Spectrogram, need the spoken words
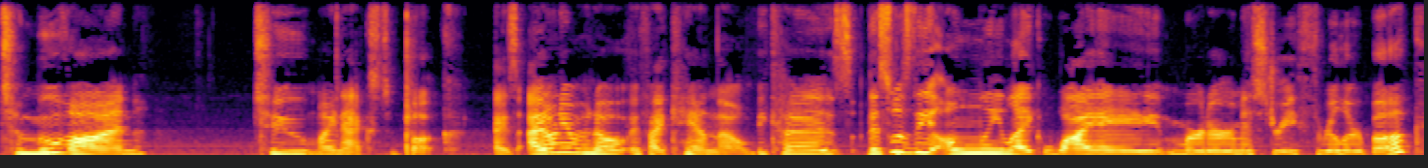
to move on to my next book. Guys, I don't even know if I can though, because this was the only like YA murder mystery thriller book.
